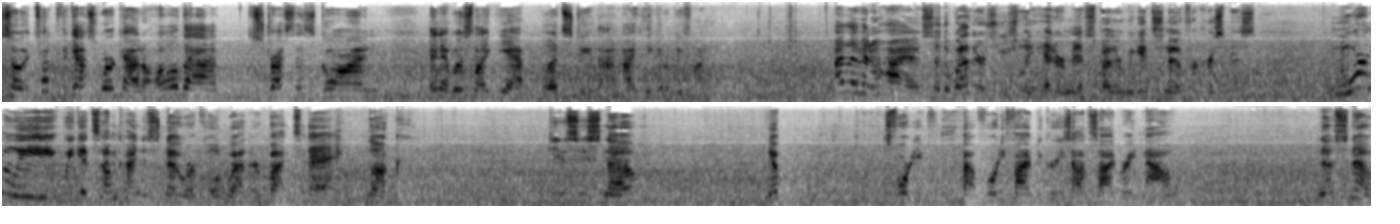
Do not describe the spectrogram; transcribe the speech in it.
So it took the guesswork out of all that, stress is gone, and it was like, yeah, let's do that. I think it'll be fun. I live in Ohio, so the weather is usually hit or miss whether we get snow for Christmas. Normally we get some kind of snow or cold weather, but today, look, you see snow? Nope. It's 40, about 45 degrees outside right now. No snow.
